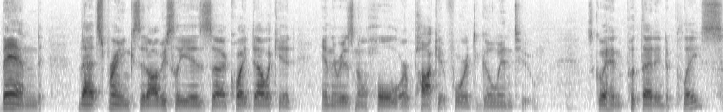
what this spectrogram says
bend that spring because it obviously is uh, quite delicate and there is no hole or pocket for it to go into. Let's go ahead and put that into place.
